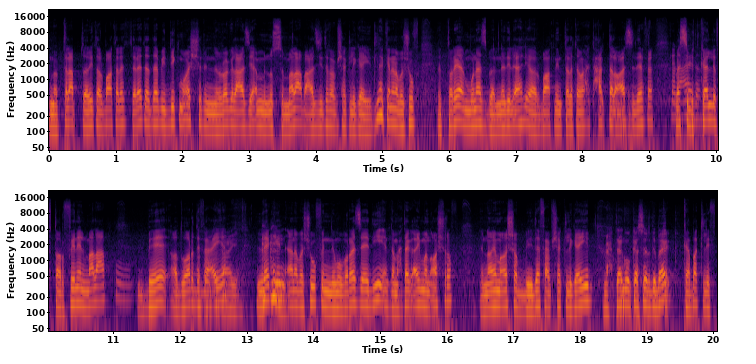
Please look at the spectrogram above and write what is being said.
ما بتلعب بطريقه 4 3 3 ده بيديك مؤشر إن الراجل عايز يأمن نص الملعب عايز يدافع بشكل جيد. لكن أنا بشوف الطريقة المناسبة للنادي الأهلي 4 2 3 1 حتى لو عايز تدافع بس. بتكلف طرفين الملعب. بأدوار دفاعية. لكن أنا بشوف إن مباراة زي دي أنت محتاج أيمن أشرف إن أيمن أشرف بيدافع بشكل جيد. محتاجه ك third back؟ ك back left.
